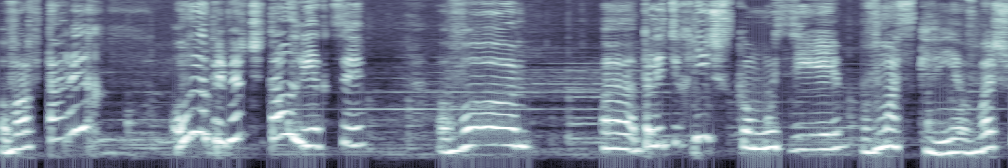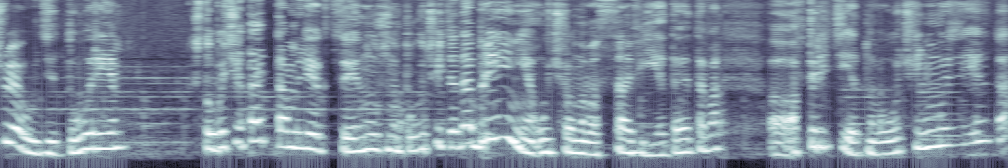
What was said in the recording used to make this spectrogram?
Во-вторых, он, например, читал лекции в э, Политехническом музее в Москве, в большой аудитории. Чтобы читать там лекции, нужно получить одобрение ученого совета этого э, авторитетного очень музея. Да?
